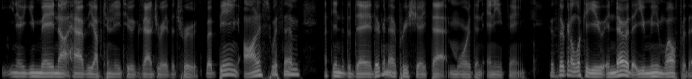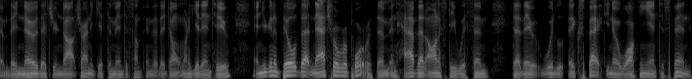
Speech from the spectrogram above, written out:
you know, you may not have the opportunity to exaggerate the truth, but being honest with them at the end of the day, they're going to appreciate that more than anything because they're going to look at you and know that you mean well for them. They know that you're not trying to get them into something that they don't want to get into, and you're going to build that natural rapport with them and have that honesty with them that they would expect, you know, walking in to spend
